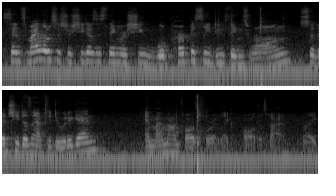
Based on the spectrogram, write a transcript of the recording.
since my little sister, she does this thing where she will purposely do things wrong so that she doesn't have to do it again, and my mom falls for it like all the time, like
